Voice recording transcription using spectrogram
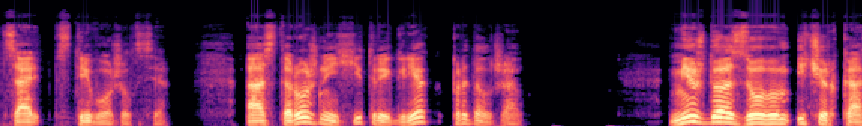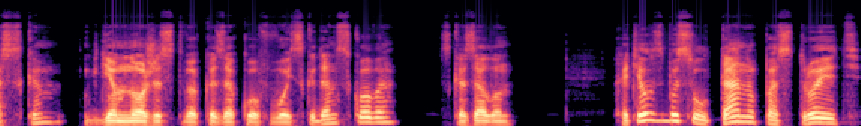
Царь встревожился, а осторожный и хитрый грек продолжал. Между Азовом и Черкасском, где множество казаков войска Донского, — сказал он, Хотелось бы султану построить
